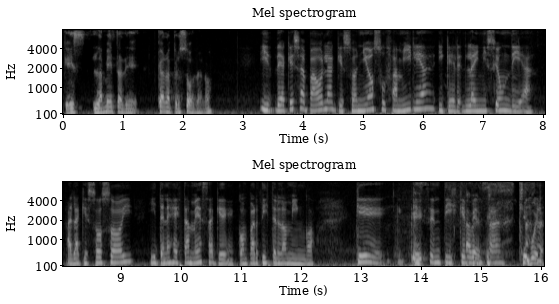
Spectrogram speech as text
que es la meta de cada persona, ¿no? Y de aquella Paola que soñó su familia y que la inició un día, a la que sos hoy y tenés esta mesa que compartiste el domingo. ¿Qué, qué Eh, sentís? ¿Qué ver, pensás? qué buena.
